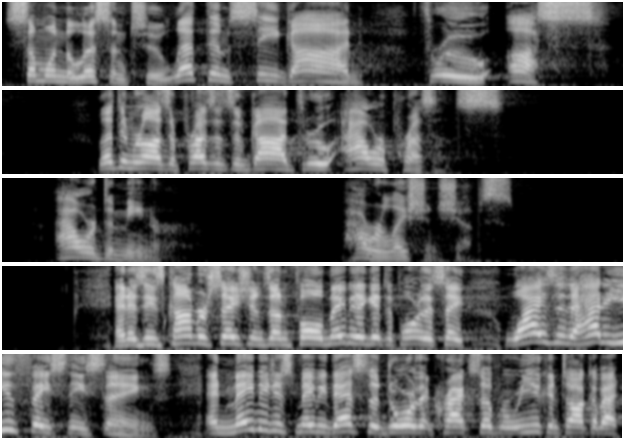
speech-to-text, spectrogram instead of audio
someone to listen to. Let them see God through us. Let them realize the presence of God through our presence, our demeanor, our relationships. And as these conversations unfold, maybe they get to the point where they say, Why is it how do you face these things? And maybe, just maybe, that's the door that cracks open where you can talk about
